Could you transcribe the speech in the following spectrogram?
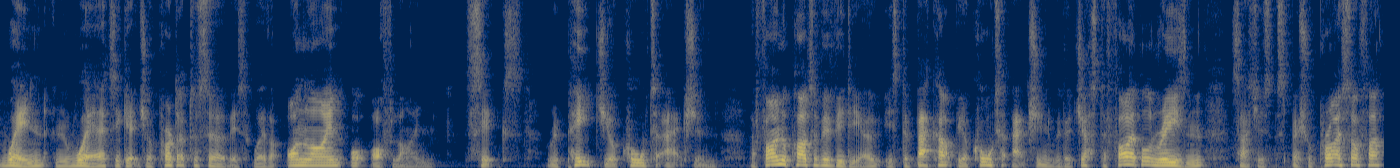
when, and where to get your product or service, whether online or offline. 6. Repeat your call to action. The final part of a video is to back up your call to action with a justifiable reason, such as special price offer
